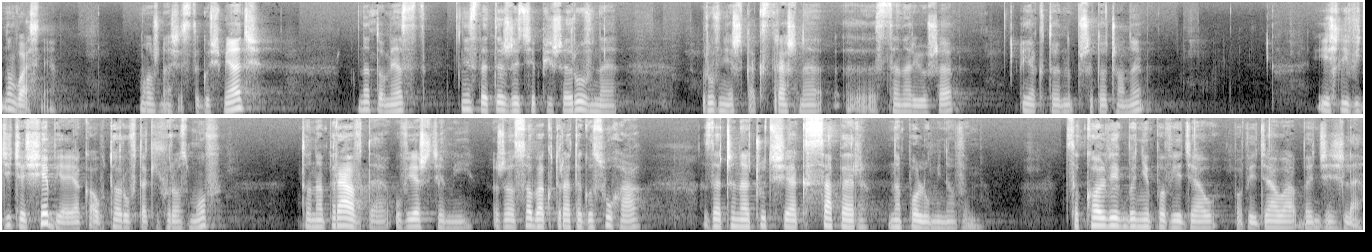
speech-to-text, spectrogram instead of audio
No właśnie, można się z tego śmiać, natomiast niestety życie pisze równe, również tak straszne e, scenariusze, jak ten przytoczony. Jeśli widzicie siebie jako autorów takich rozmów, to naprawdę uwierzcie mi, że osoba, która tego słucha, zaczyna czuć się jak saper na polu minowym. Cokolwiek by nie powiedział, powiedziała, będzie źle.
